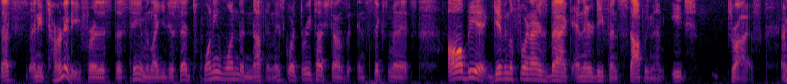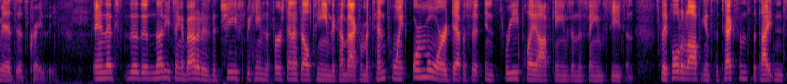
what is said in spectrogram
that's an eternity for this this team. And like you just said, twenty-one to nothing. They scored three touchdowns in six minutes, albeit giving the 49ers back and their defense stopping them each drive. I mean, it's it's crazy. And that's the the nutty thing about it is the Chiefs became the first NFL team to come back from a 10 point or more deficit in three playoff games in the same season. So they pulled it off against the Texans, the Titans,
